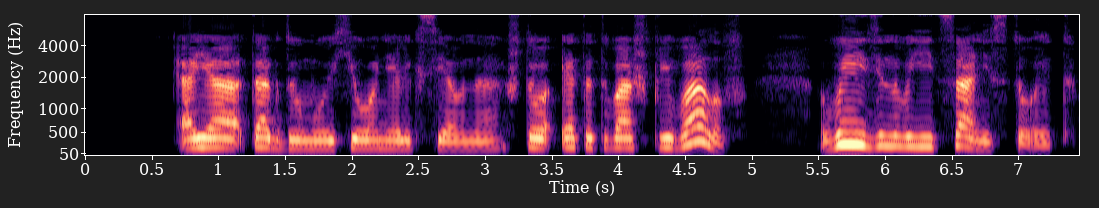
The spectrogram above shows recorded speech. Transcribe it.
— А я так думаю, Хиония Алексеевна, что этот ваш Привалов выеденного яйца не стоит.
